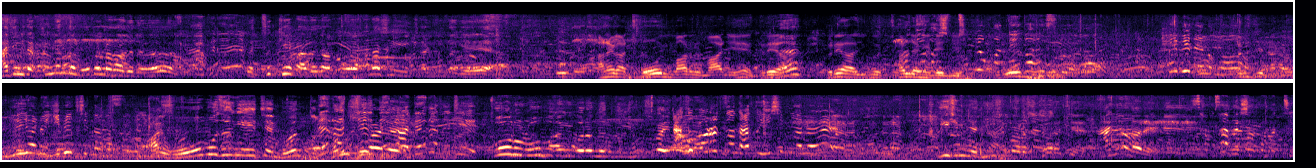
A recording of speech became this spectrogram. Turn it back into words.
아직도 한 명도 못 올라가거든. 그 특혜 받아갖고 하나씩 잘 준다게. 자네가 좋은 말을 많이 해. 그래야, 그래야 이거 촬영이 되지. 투명만 내가 했어 1년에 200씩 남았어 아니 오보성이 있지 뭔또 내가 지 형수가 내가 내가 되지 돈을 오보성이 벌었는데 형수가 있다고 나도 벌었어 나도 20년을 20년 20만 원씩 벌었지. 아니요 달에. 3, 400씩 벌었지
